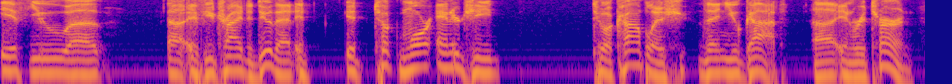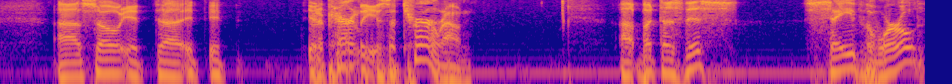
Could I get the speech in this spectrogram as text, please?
if you uh, uh, if you tried to do that, it it took more energy to accomplish than you got in return. Uh, so it, uh, it it it apparently is a turnaround. Uh, but does this save the world?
